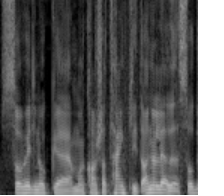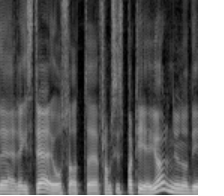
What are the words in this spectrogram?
så vil nok eh, man kanskje ha tenkt litt annerledes. Og det registrerer jeg også at Fremskrittspartiet gjør, nå når de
